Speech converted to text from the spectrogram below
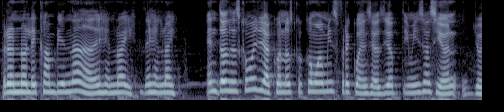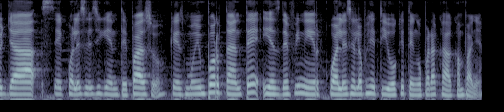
Pero no le cambien nada, déjenlo ahí, déjenlo ahí. Entonces, como yo ya conozco como mis frecuencias de optimización, yo ya sé cuál es el siguiente paso, que es muy importante y es definir cuál es el objetivo que tengo para cada campaña.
